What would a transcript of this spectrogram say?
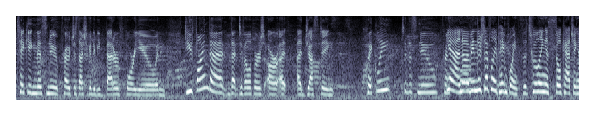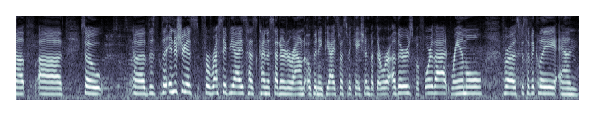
taking this new approach is actually going to be better for you. And do you find that, that developers are uh, adjusting quickly to this new principle? Yeah, no, I mean, there's definitely pain points. The tooling is still catching up. Uh, so uh, the, the, industry has, for REST APIs, has kind of centered around open API specification, but there were others before that, RAML for, uh, specifically, and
